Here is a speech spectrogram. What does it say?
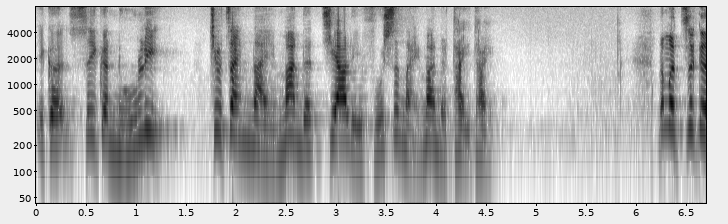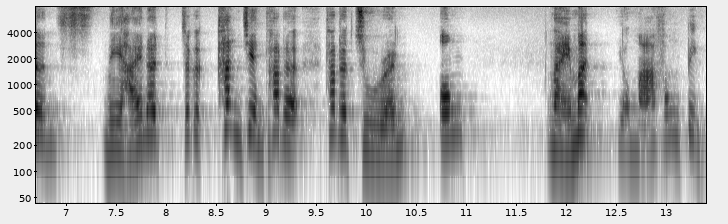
一个是一个奴隶，就在乃曼的家里服侍乃曼的太太。那么这个女孩呢，这个看见她的她的主人翁乃曼有麻风病，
